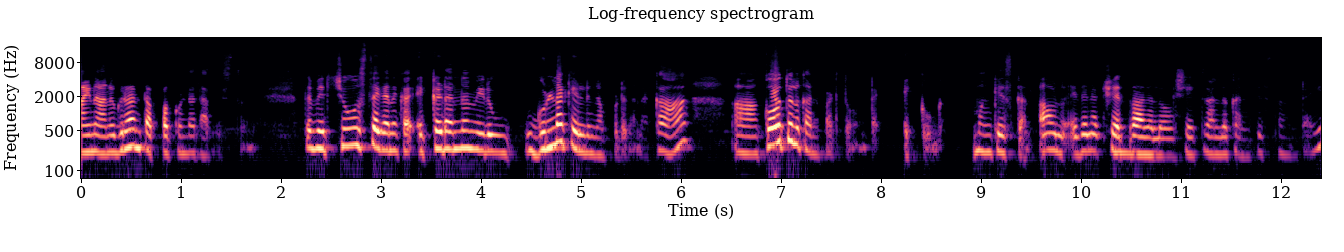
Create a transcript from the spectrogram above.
ఆయన అనుగ్రహం తప్పకుండా లభిస్తుంది. అయితే మీరు చూస్తే గనక ఎక్కడన్నా మీరు గుళ్ళకి వెళ్ళినప్పుడు గనక ఆ, కోతులు కనపడుతూ ఉంటాయి ఎక్కువగా మంకేస్ కన్ అవును ఏదైనా క్షేత్రాలలో. క్షేత్రాల్లో కనిపిస్తూ ఉంటాయి.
